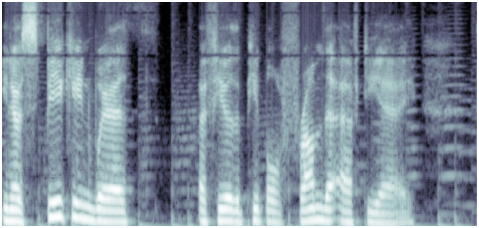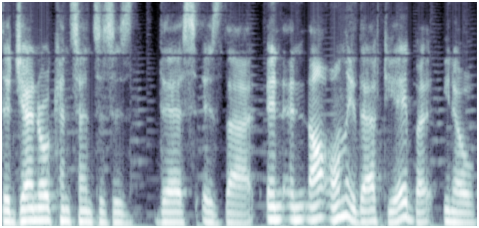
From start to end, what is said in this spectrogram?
you know, speaking with a few of the people from the FDA, the general consensus is this is that and, and not only the FDA, but you know,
